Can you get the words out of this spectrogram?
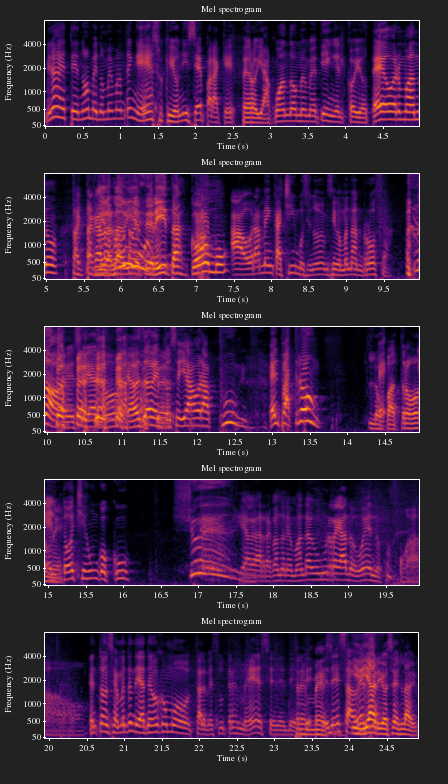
mira, este nombre, no me manden eso, que yo ni sé para qué. Pero ya cuando me metí en el coyoteo, hermano, Tac, tac, Mira la pantalla. billetterita, ¿cómo? ahora me encachimbo si, no me, si me mandan rosa. No, eso ya no. Ya sabes, entonces ya ahora, ¡pum! ¡El patrón! Los Eh, patrones. El Tochi es un Goku. ¡Sí! Le agarra cuando le mandan un regalo bueno. Wow. Entonces, ¿me entiendes? Ya tengo como tal vez sus tres meses de, de, Tres de- meses. de Y Y diario haces live.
